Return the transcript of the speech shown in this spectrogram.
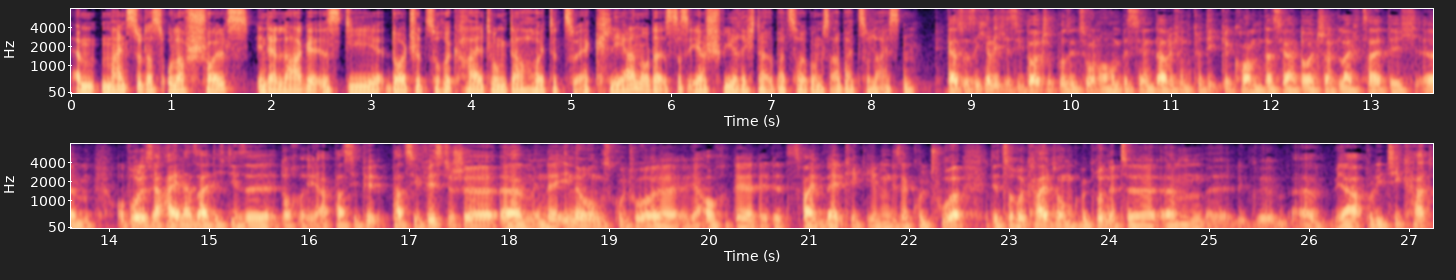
Ähm, meinst du, dass Olaf Scholz in der Lage ist, die deutsche Zurückhaltung da heute zu erklären oder ist es eher schwierig, da Überzeugungsarbeit zu leisten? Ja, also sicherlich ist die deutsche Position auch ein bisschen dadurch in Kritik gekommen, dass ja Deutschland gleichzeitig, ähm, obwohl es ja einerseitig diese doch eher pazifistische, ähm, in der Erinnerungskultur, ja auch der, der, der Zweiten Weltkrieg eben dieser Kultur der Zurückhaltung begründete ähm, äh, äh, ja, Politik hat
